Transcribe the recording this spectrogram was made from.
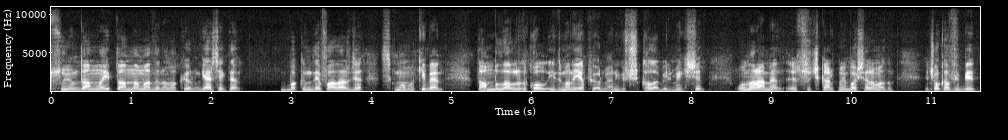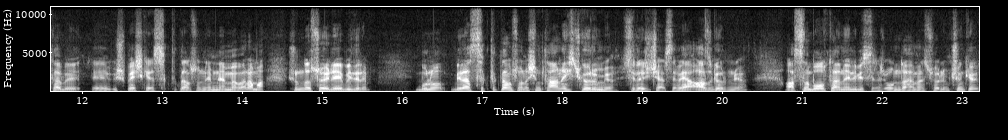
Suyun damlayıp damlamadığına bakıyorum. Gerçekten bakın defalarca sıkmama ki ben dumbbell'larla da kol idmanı yapıyorum yani güçlü kalabilmek için. Ona rağmen e, su çıkartmayı başaramadım. E, çok hafif bir tabii e, 3-5 kere sıktıktan sonra nemlenme var ama şunu da söyleyebilirim. Bunu biraz sıktıktan sonra şimdi tane hiç görünmüyor silaj içerisinde veya az görünüyor. Aslında bol taneli bir silaj onu da hemen söyleyeyim. Çünkü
